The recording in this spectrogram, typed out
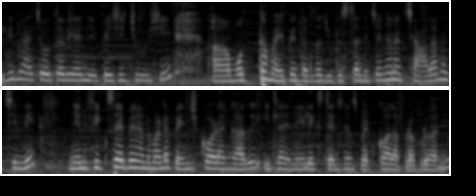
ఏది మ్యాచ్ అవుతుంది అని చెప్పేసి చూసి మొత్తం అయిపోయిన తర్వాత చూపిస్తాను. నిజంగా నాకు చాలా నచ్చింది. నేను ఫిక్స్ అయిపోయాను అనమాట పెంచుకోవడం కాదు. ఇట్లా నెయిల్ ఎక్స్టెన్షన్స్ పెట్టుకోవాలి అప్పుడప్పుడు అని.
